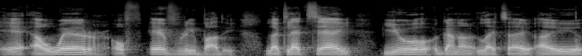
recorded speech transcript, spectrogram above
uh, aware of everybody. Like let's say you're gonna, let's say I,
